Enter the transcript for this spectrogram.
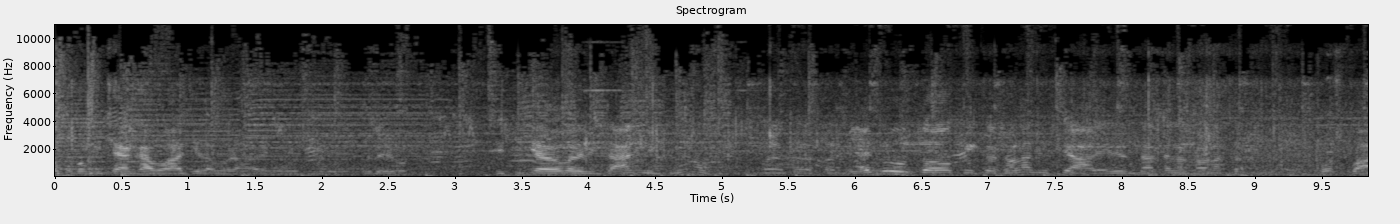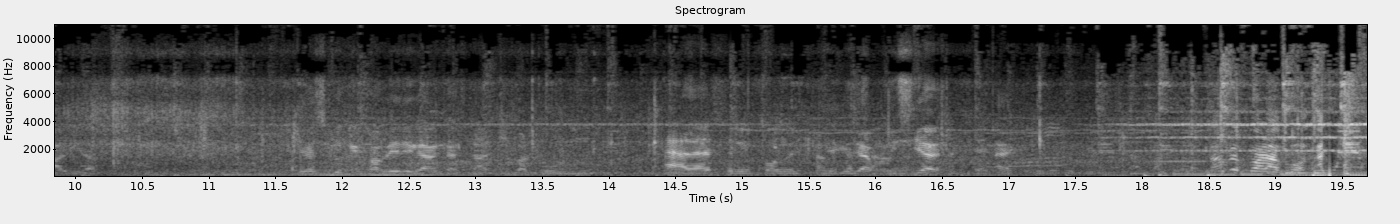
Dopo cominciai anche a Vaggi a lavorare. Si che avevo 20 anni, 21. È brutto che la zona industriale è diventata una zona un po' squalida. Adesso che fa vedere che anche a starci balconi. Eh, adesso in fondo il campo la pulizia. Ecco. Anche qua la cosa.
